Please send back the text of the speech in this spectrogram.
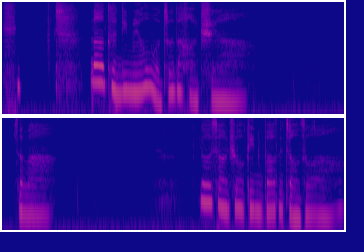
那肯定没有我做的好吃啊。怎么？又想吃我给你包的饺子了？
